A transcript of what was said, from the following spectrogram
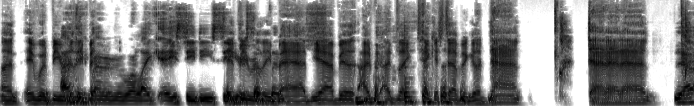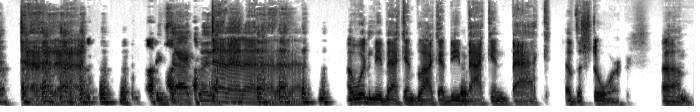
Uh, it would be I really think bad. would be more like ACDC. It'd be really bad. Yeah, I'd, be, I'd, I'd like take a step and go da da da da Yeah. da da exactly. da da da da da. I wouldn't be back in black. I'd be back in back of the store, um,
